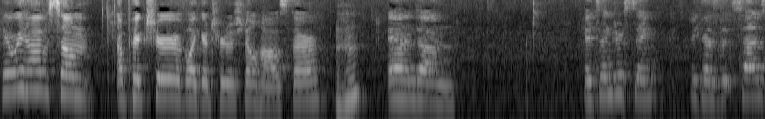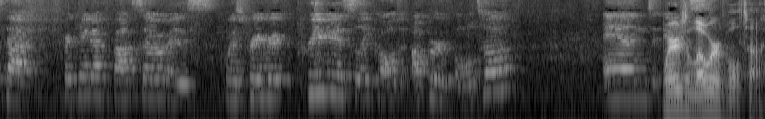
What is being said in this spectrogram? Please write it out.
here we have some a picture of like a traditional house there, Mm-hmm. and um, it's interesting because it says that Burkina Faso is was pre- previously called Upper Volta, and Where's Lower Volta?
